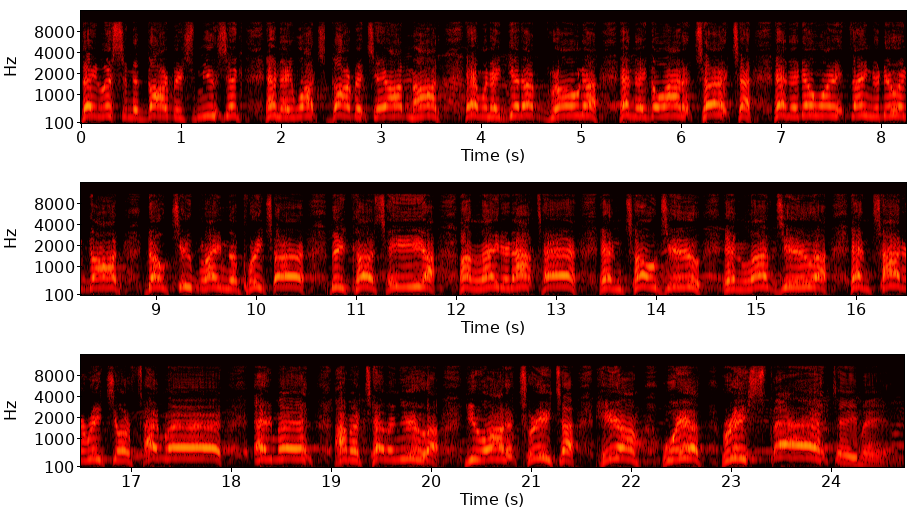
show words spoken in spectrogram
they listen to garbage music and they watch garbage they ought not. And when they get up grown uh, and they go out of church uh, and they don't want anything to do with God, don't you blame the preacher because he uh, laid it out there and told you and loved you uh, and tried to reach your family. Amen. I'm telling you, uh, you ought to treat him with respect. Amen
